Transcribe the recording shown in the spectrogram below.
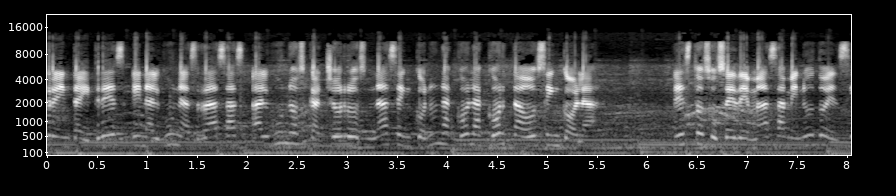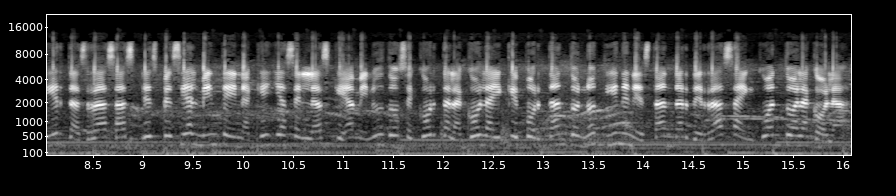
33. En algunas razas, algunos cachorros nacen con una cola corta o sin cola. Esto sucede más a menudo en ciertas razas, especialmente en aquellas en las que a menudo se corta la cola y que por tanto no tienen estándar de raza en cuanto a la cola.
